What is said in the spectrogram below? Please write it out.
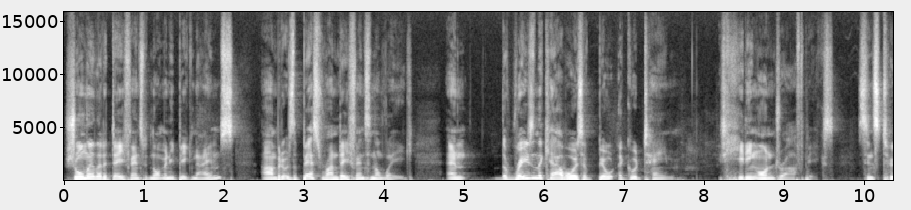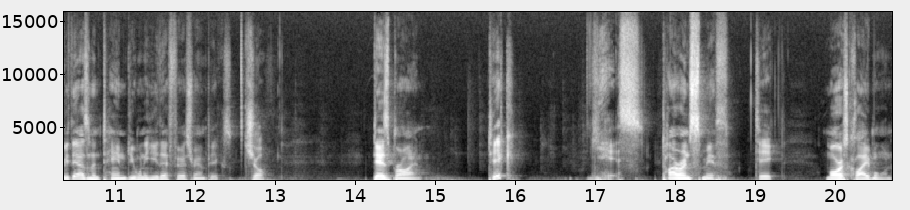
Sean Lee led a defense with not many big names, um, but it was the best run defense in the league. And the reason the Cowboys have built a good team is hitting on draft picks. Since 2010, do you want to hear their first round picks? Sure. Dez Bryant, tick. Yes. Tyron Smith, Tick. Morris Claiborne.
